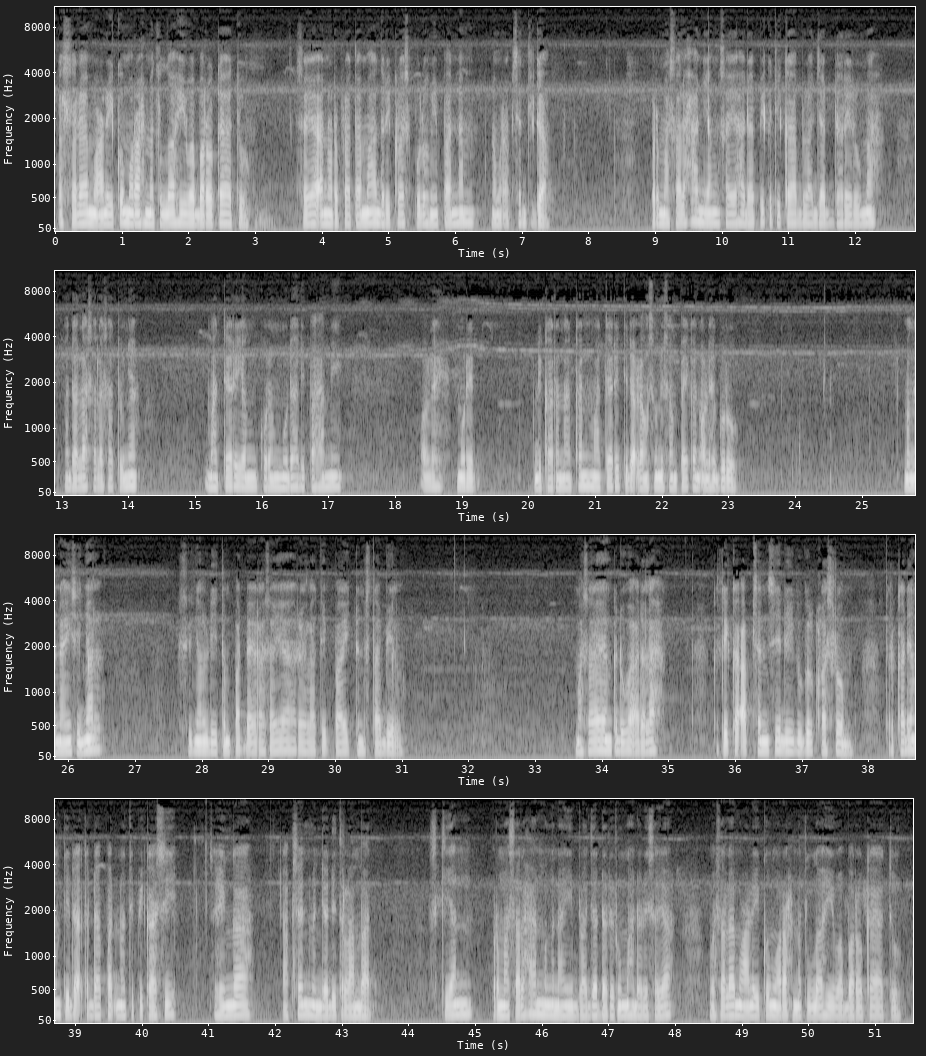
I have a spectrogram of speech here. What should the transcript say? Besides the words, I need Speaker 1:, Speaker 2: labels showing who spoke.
Speaker 1: Assalamualaikum warahmatullahi wabarakatuh. Saya Anwar Pratama dari kelas 10 MIPA 6, nomor absen 3. Permasalahan yang saya hadapi ketika belajar dari rumah adalah salah satunya materi yang kurang mudah dipahami oleh murid dikarenakan materi tidak langsung disampaikan oleh guru. Mengenai sinyal, Sinyal di tempat daerah saya relatif baik dan stabil. Masalah yang kedua adalah ketika absensi di Google Classroom. Terkadang tidak terdapat notifikasi sehingga absen menjadi terlambat. Sekian permasalahan mengenai belajar dari rumah dari saya. Wassalamualaikum warahmatullahi wabarakatuh.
